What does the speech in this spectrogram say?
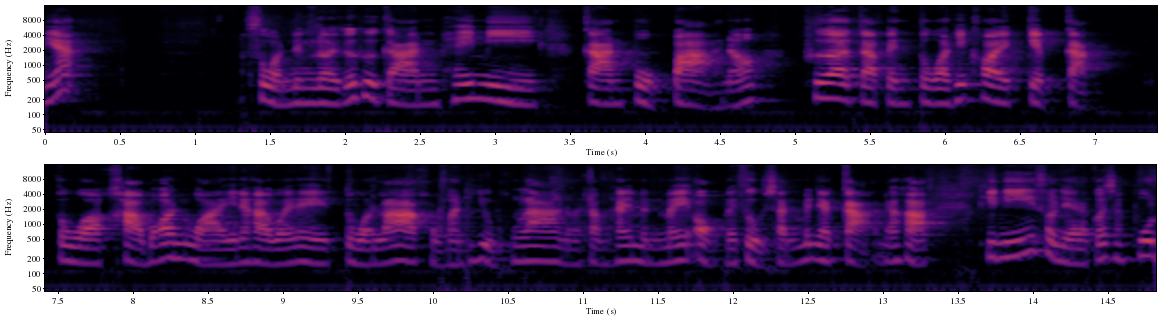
เนี้ยส่วนหนึ่งเลยก็คือการให้มีการปลูกป่าเนาะเพื่อจะเป็นตัวที่คอยเก็บกัก ตัวคาร์บอนไว้นะคะ ไว้ในตัวรากของมันที่อยู่ข้างล่างเนาะทำให้มันไม่ออกไปสู่ชั้นบรรยากาศนะคะ ทีนี้ส่วนใหญ่เราก็จะพูด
